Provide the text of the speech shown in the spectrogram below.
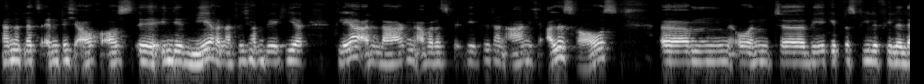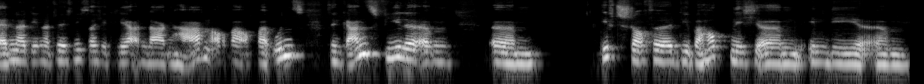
landet letztendlich auch aus äh, in den Meeren. Natürlich haben wir hier Kläranlagen, aber das, die filtern A nicht alles raus. Ähm, und äh, B gibt es viele, viele Länder, die natürlich nicht solche Kläranlagen haben. Auch, aber auch bei uns sind ganz viele ähm, ähm, Giftstoffe, die überhaupt nicht ähm, in die ähm,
